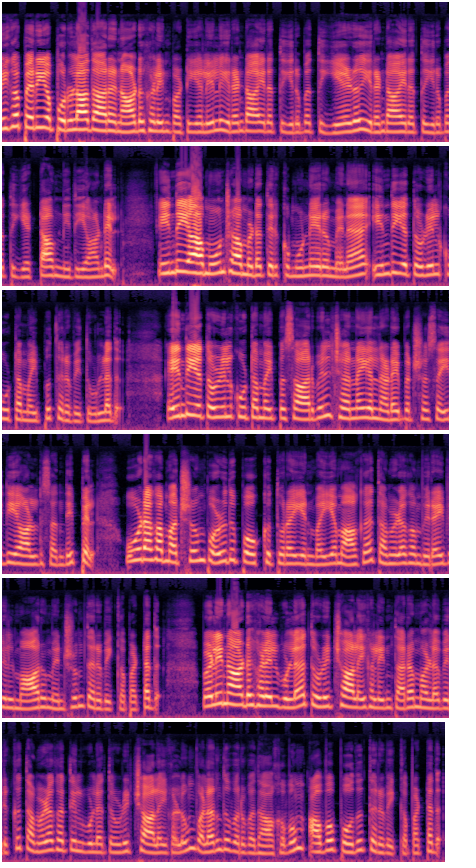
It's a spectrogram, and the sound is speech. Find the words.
மிகப்பெரிய பொருளாதார நாடுகளின் பட்டியலில் இரண்டாயிரத்து இருபத்தி ஏழு இரண்டாயிரத்து இருபத்தி எட்டாம் நிதியாண்டில் இந்தியா மூன்றாம் இடத்திற்கு முன்னேறும் என இந்திய தொழில் கூட்டமைப்பு தெரிவித்துள்ளது. இந்திய தொழில் கூட்டமைப்பு சார்பில் சென்னையில் நடைபெற்ற செய்தியாளர் சந்திப்பில் ஊடக மற்றும் பொழுதுபோக்கு துறையின் மையமாக தமிழகம் விரைவில் மாறும் என்றும் தெரிவிக்கப்பட்டது. வெளிநாடுகளில் உள்ள தொழிற்சாலைகளின் தரம் அளவிற்கு தமிழகத்தில் உள்ள தொழிற்சாலைகளும் வளர்ந்து வருவதாகவும் அவ்வப்போது தெரிவிக்கப்பட்டது.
